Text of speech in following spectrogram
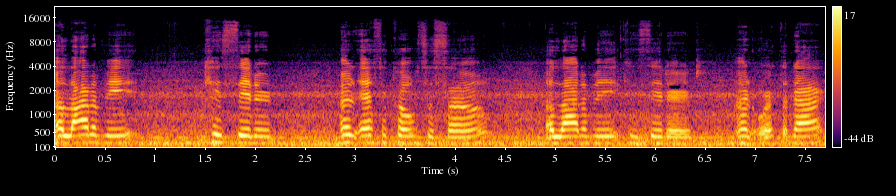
a lot of it considered unethical to some, a lot of it considered unorthodox,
